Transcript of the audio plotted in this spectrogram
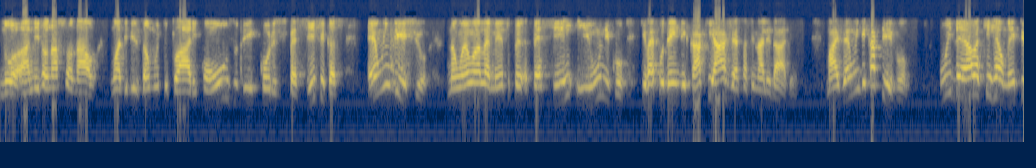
no, a nível nacional, uma divisão muito clara e com uso de cores específicas, é um indício, não é um elemento per si e único que vai poder indicar que haja essa finalidade. Mas é um indicativo. O ideal é que realmente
